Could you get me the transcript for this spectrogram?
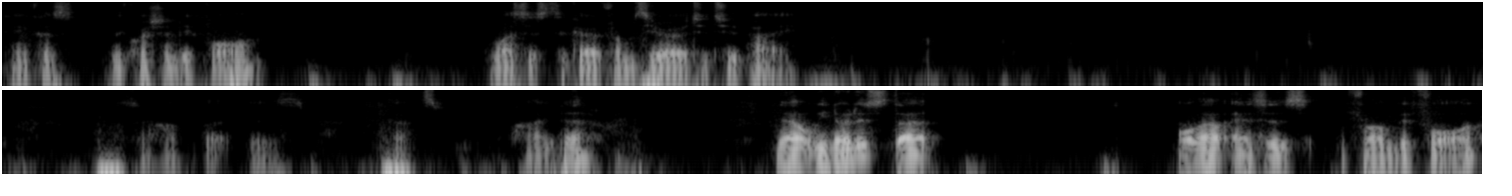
Okay, because the question before wants us to go from 0 to 2 pi. So half that is, that's pi there. Now we notice that all our answers from before,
